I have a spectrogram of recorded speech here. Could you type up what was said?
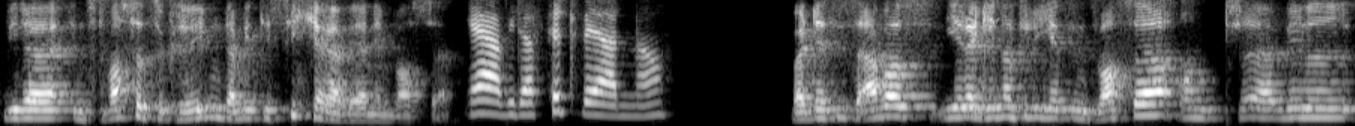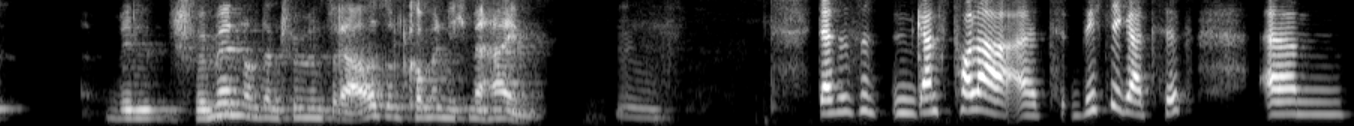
wieder ins Wasser zu kriegen, damit die sicherer werden im Wasser. Ja, wieder fit werden, ne? Weil das ist auch was, jeder geht natürlich jetzt ins Wasser und äh, will, will schwimmen und dann schwimmen sie raus und kommen nicht mehr heim. Hm. Das ist ein, ein ganz toller, äh, wichtiger Tipp. Ähm,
